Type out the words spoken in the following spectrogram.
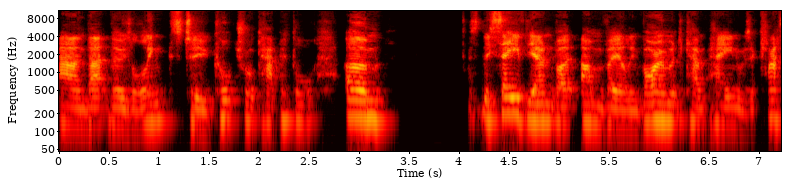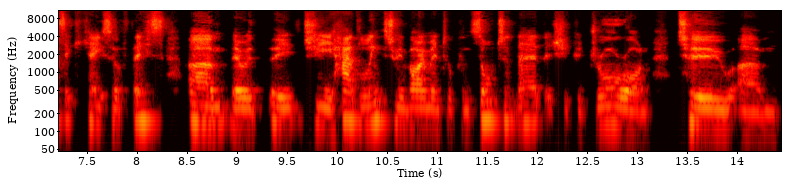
and that those links to cultural capital, um, the Save the Am Vale Environment campaign was a classic case of this. Um, there were the, she had links to environmental consultant there that she could draw on to um,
